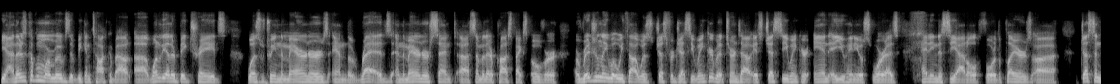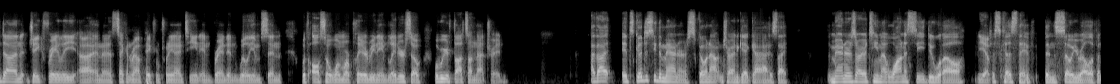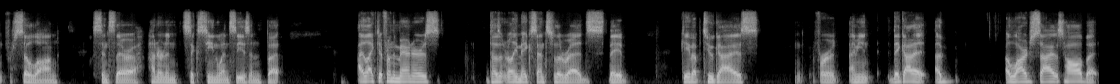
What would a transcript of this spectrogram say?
Yeah, and there's a couple more moves that we can talk about. Uh, one of the other big trades was between the Mariners and the Reds, and the Mariners sent uh, some of their prospects over. Originally, what we thought was just for Jesse Winker, but it turns out it's Jesse Winker and Eugenio Suarez heading to Seattle for the players. Uh, Justin Dunn, Jake Fraley, uh, and a second round pick from 2019, and Brandon Williamson, with also one more player to be named later. So, what were your thoughts on that trade? I thought it's good to see the Mariners going out and trying to get guys. I the Mariners are a team I want to see do well. Yeah. Just because they've been so irrelevant for so long since their uh, 116 win season. But I liked it from the Mariners. Doesn't really make sense for the Reds. They gave up two guys for I mean, they got a a, a large size haul, but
